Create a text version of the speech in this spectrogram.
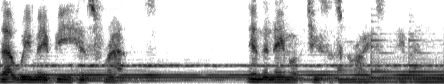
that we may be his friends. In the name of Jesus Christ, amen.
